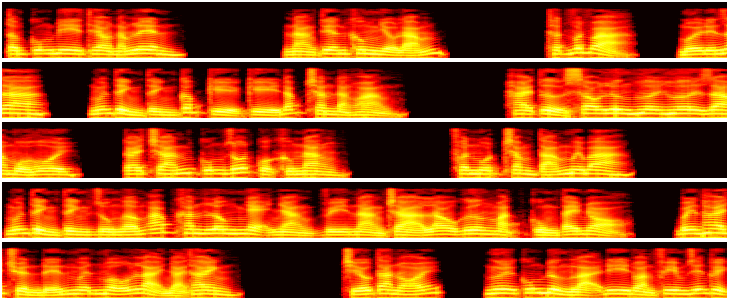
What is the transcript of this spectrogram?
tâm cũng đi theo nắm lên. Nàng tiên không nhiều lắm. Thật vất vả, mới đến ra, Nguyễn Tình Tình cấp kỳ kỳ đắp chăn đàng hoàng. Hai tử sau lưng hơi hơi ra mồ hôi, cái chán cũng rốt cuộc không năng. Phần 183 Nguyễn Tình Tình dùng ấm áp khăn lông nhẹ nhàng vì nàng trà lau gương mặt cùng tay nhỏ, bên hai truyền đến Nguyễn Mẫu lại nhảy thanh. Chiếu ta nói, ngươi cũng đừng lại đi đoàn phim diễn kịch,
